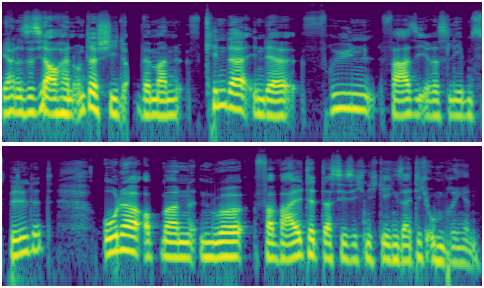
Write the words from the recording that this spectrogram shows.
Ja, und es ist ja auch ein Unterschied, wenn man Kinder in der frühen Phase ihres Lebens bildet oder ob man nur verwaltet, dass sie sich nicht gegenseitig umbringen.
